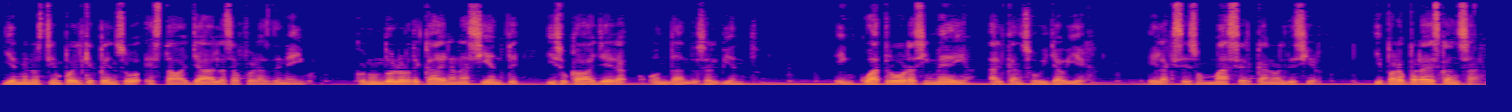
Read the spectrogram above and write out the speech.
y en menos tiempo del que pensó estaba ya a las afueras de Neiva, con un dolor de cadera naciente y su caballera hondándose al viento. En cuatro horas y media alcanzó Villavieja, el acceso más cercano al desierto, y paró para descansar,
